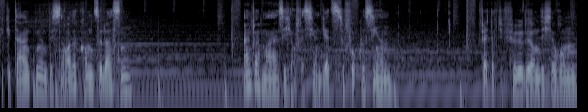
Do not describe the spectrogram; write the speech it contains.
die Gedanken ein bisschen runterkommen zu lassen. Einfach mal sich auf das Hier und Jetzt zu fokussieren. Vielleicht auf die Vögel um dich herum.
